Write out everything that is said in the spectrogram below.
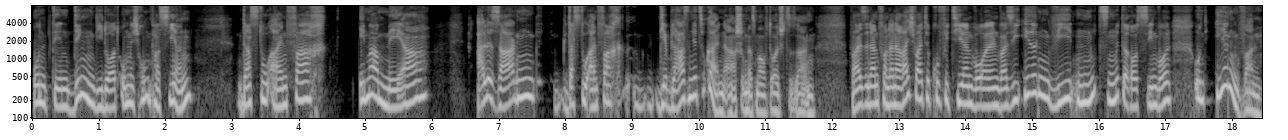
und den Dingen, die dort um mich rum passieren, dass du einfach immer mehr alle sagen, dass du einfach, dir blasen dir Zucker in den Arsch, um das mal auf Deutsch zu sagen. Weil sie dann von deiner Reichweite profitieren wollen, weil sie irgendwie einen Nutzen mit daraus ziehen wollen. Und irgendwann,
